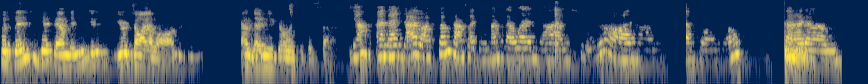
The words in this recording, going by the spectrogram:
But then you get down, then you do your dialogue, and then you go into the set. Yeah, and then dialogue sometimes, like remember that one um shoot we were on um long ago. That um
